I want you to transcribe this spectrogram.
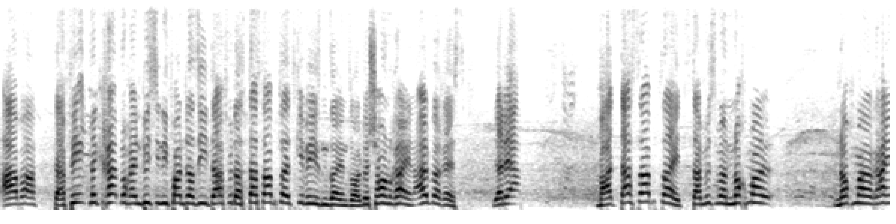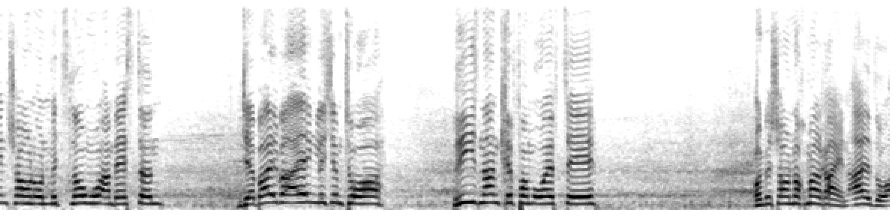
Aber da fehlt mir gerade noch ein bisschen die Fantasie dafür, dass das abseits gewesen sein soll. Wir schauen rein. Alvarez. Ja, der war das abseits. Da müssen wir nochmal noch mal reinschauen und mit Slow-Mo am besten. Der Ball war eigentlich im Tor. Riesenangriff vom OFC. Und wir schauen nochmal rein. Also,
